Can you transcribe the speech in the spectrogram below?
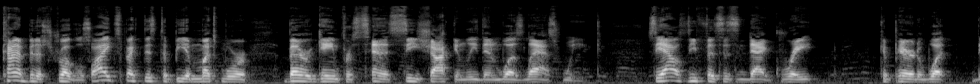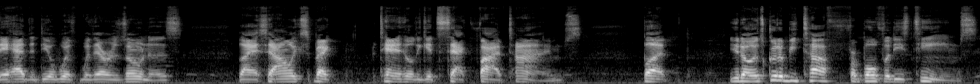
kind of been a struggle. So I expect this to be a much more better game for Tennessee, shockingly, than was last week. Seattle's defense isn't that great compared to what they had to deal with with Arizona's. Like I said, I don't expect Tannehill to get sacked five times, but you know it's going to be tough for both of these teams.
